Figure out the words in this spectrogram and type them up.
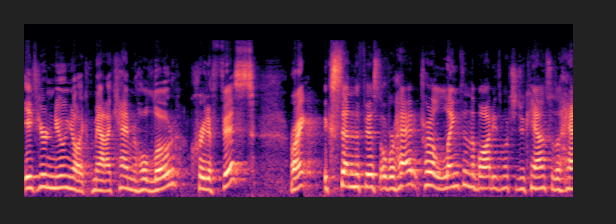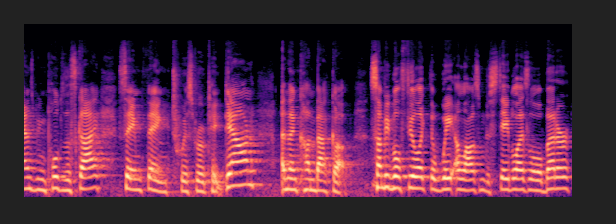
If you're new and you're like, man, I can't even hold load, create a fist, right? Extend the fist overhead. Try to lengthen the body as much as you can so the hands being pulled to the sky. Same thing, twist, rotate down, and then come back up. Some people feel like the weight allows them to stabilize a little better,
